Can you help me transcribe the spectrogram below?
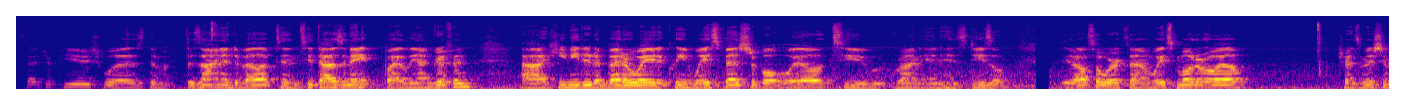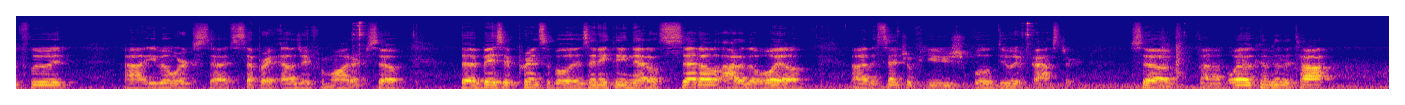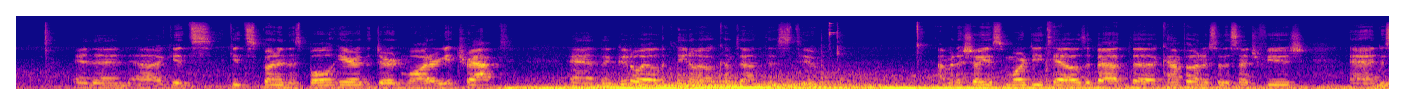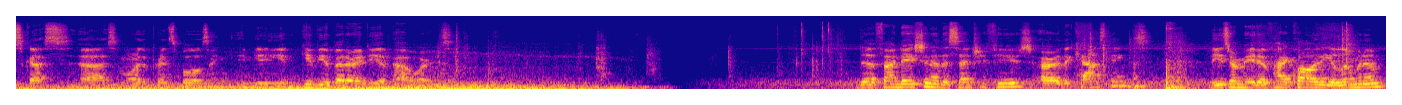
centrifuge was de designed and developed in 2008 by Leon Griffin. Uh, he needed a better way to clean waste vegetable oil to run in his diesel. It also works on waste motor oil, transmission fluid, uh, even works uh, to separate algae from water. So the basic principle is anything that'll settle out of the oil, uh, the centrifuge will do it faster. So um, oil comes in the top, and then uh, gets gets spun in this bowl here. The dirt and water get trapped, and the good oil, the clean oil, comes out this tube. I'm going to show you some more details about the components of the centrifuge and discuss uh, some more of the principles and, and give, you, give you a better idea of how it works. The foundation of the centrifuge are the castings. These are made of high quality aluminum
